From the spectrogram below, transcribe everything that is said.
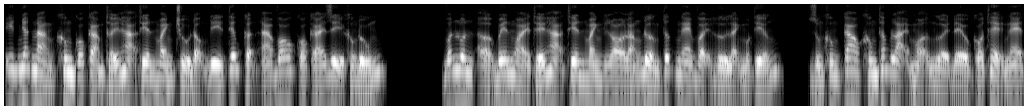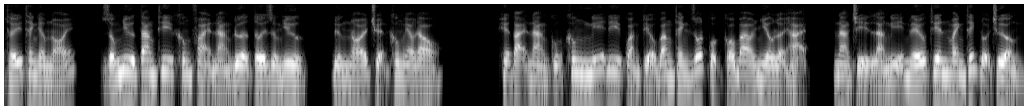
Ít nhất nàng không có cảm thấy hạ thiên manh chủ động đi tiếp cận á võ có cái gì không đúng. Vẫn luôn ở bên ngoài thế hạ thiên manh lo lắng đường tức nghe vậy hừ lạnh một tiếng, dùng không cao không thấp lại mọi người đều có thể nghe thấy thanh âm nói, giống như tang thi không phải nàng đưa tới dường như, đừng nói chuyện không eo đau. Hiện tại nàng cũng không nghĩ đi quản tiểu băng thanh rốt cuộc có bao nhiêu lợi hại, nàng chỉ là nghĩ nếu thiên manh thích đội trưởng,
